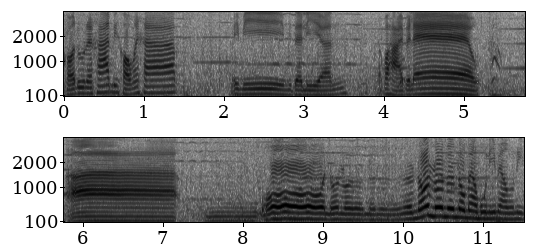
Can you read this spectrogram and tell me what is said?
ขอดูนะครับ มีของไหมครับ ไม่มี มีแต่เหรียญ แล้วก็หายไปแล้ว อ่าโอ้โนโนโนโนโนโนโนแมวมุกนี้แมวมุกนี้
